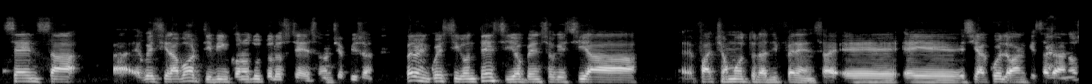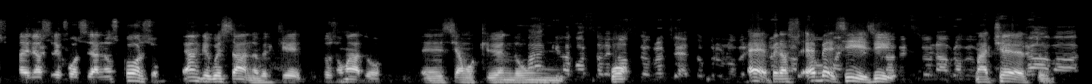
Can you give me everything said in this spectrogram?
senza eh, questi rapporti vincono tutto lo stesso non c'è bisogno. Però in questi contesti io penso che sia eh, faccia molto la differenza e, e, sia quello anche stata nostra, le nostre forze l'anno scorso e anche quest'anno perché tutto sommato eh, stiamo chiudendo un anche la forza del nostro progetto Bruno eh, per ass- eh beh sì sì ma certo brava,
